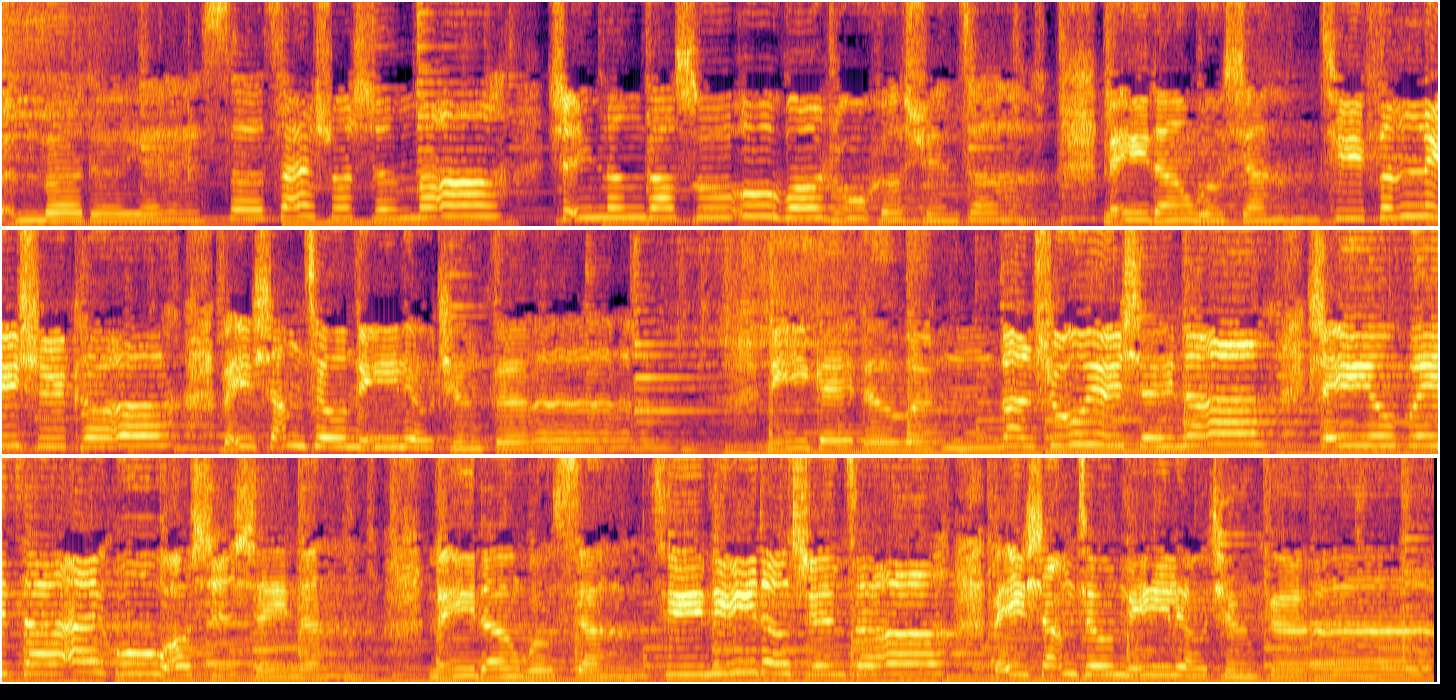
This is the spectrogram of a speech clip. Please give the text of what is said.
斑驳的夜色在说什么？谁能告诉我如何选择？每当我想起分离时刻，悲伤就逆流成河。你给的温暖属于谁呢？谁又会在乎我是谁呢？每当我想起你的选择，悲伤就逆流成河。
